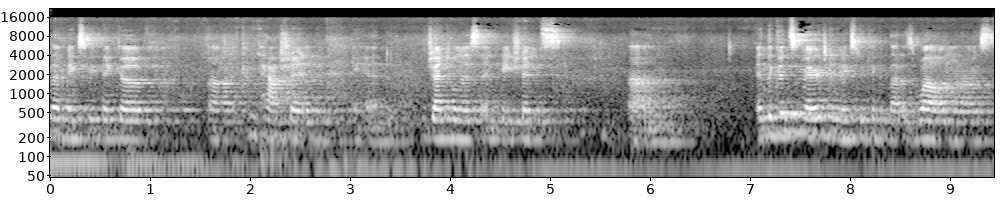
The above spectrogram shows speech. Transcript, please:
that makes me think of uh, compassion and gentleness and patience. Um, and the Good Samaritan makes me think of that as well. And when I was,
